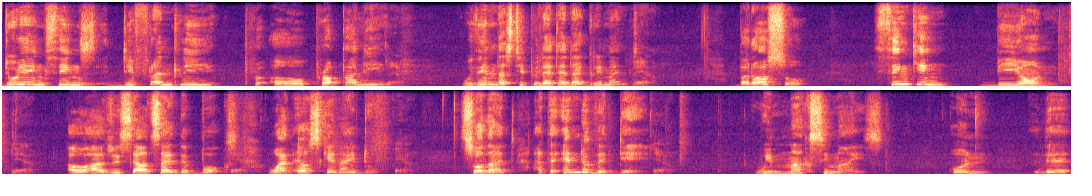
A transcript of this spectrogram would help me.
doing things differently pro- or properly yeah within the stipulated agreement, yeah but also thinking beyond yeah or as we say outside the box. Yeah. What else can I do? yeah. So that at the end of the day yeah. we maximize on the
